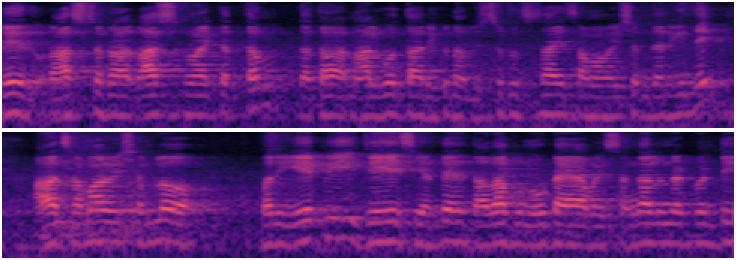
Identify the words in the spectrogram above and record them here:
లేదు రాష్ట్ర రాష్ట్ర నాయకత్వం గత నాలుగో తారీఖున విస్తృత స్థాయి సమావేశం జరిగింది. ఆ సమావేశంలో మరి ఏపీ జేఏసీ అంటే దాదాపు నూట యాభై సంఘాలు ఉన్నటువంటి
